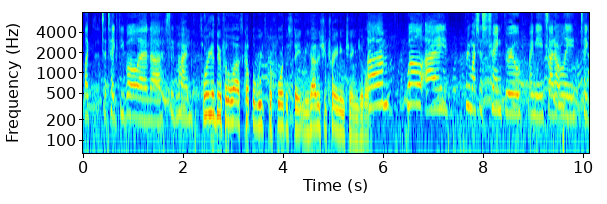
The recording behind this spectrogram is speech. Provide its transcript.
like to take people and uh, sleep behind. So what are you going to do for the last couple of weeks before the state meet? How does your training change at all? Um, well, I pretty much just train through my meets. I don't really take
